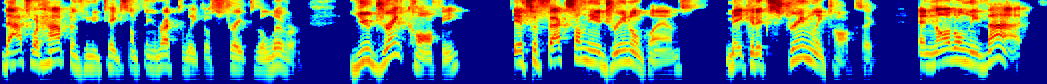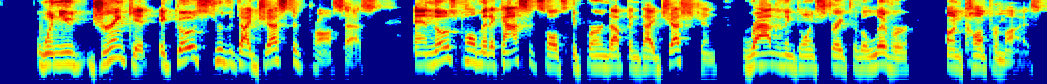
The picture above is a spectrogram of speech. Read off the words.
that's what happens when you take something rectally, it goes straight to the liver. You drink coffee, its effects on the adrenal glands make it extremely toxic. And not only that, when you drink it, it goes through the digestive process, and those palmitic acid salts get burned up in digestion rather than going straight to the liver uncompromised.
